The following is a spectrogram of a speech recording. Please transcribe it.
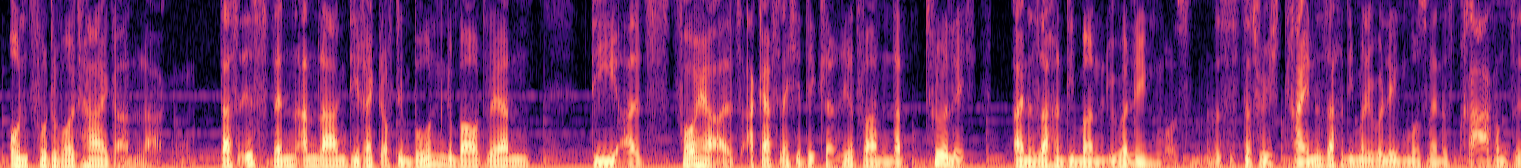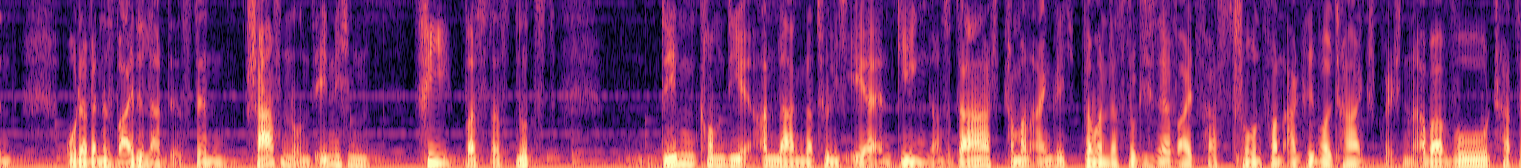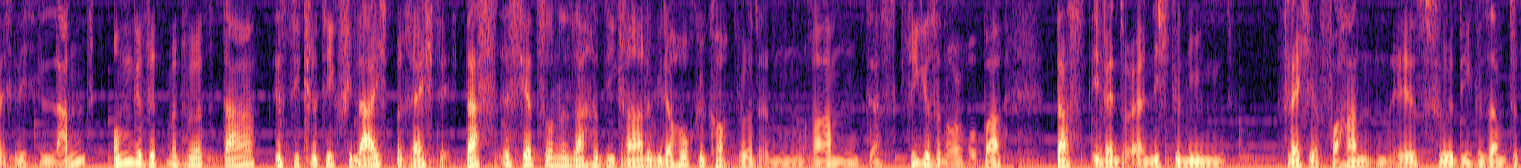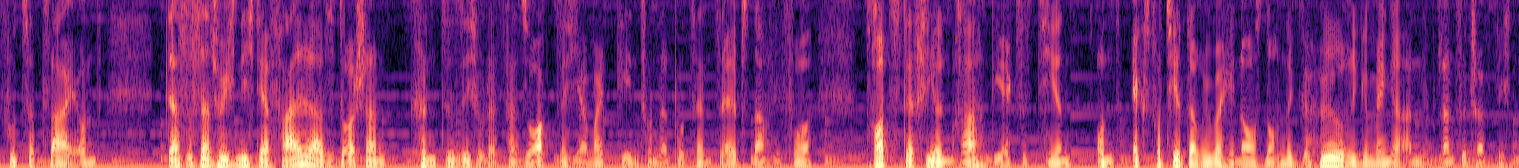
und Photovoltaikanlagen. Das ist, wenn Anlagen direkt auf dem Boden gebaut werden, die als vorher als Ackerfläche deklariert waren, natürlich eine Sache, die man überlegen muss. Das ist natürlich keine Sache, die man überlegen muss, wenn es Brachen sind oder wenn es Weideland ist. Denn Schafen und ähnlichen Vieh, was das nutzt, dem kommen die Anlagen natürlich eher entgegen. Also da kann man eigentlich, wenn man das wirklich sehr weit fasst, schon von Agrivoltaik sprechen. Aber wo tatsächlich Land umgewidmet wird, da ist die Kritik vielleicht berechtigt. Das ist jetzt so eine Sache, die gerade wieder hochgekocht wird im Rahmen des Krieges in Europa, dass eventuell nicht genügend Fläche vorhanden ist für die gesamte Food Supply. Und das ist natürlich nicht der Fall. Also Deutschland könnte sich oder versorgt sich ja weitgehend 100% selbst nach wie vor, trotz der vielen Brachen, die existieren und exportiert darüber hinaus noch eine gehörige Menge an landwirtschaftlichen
